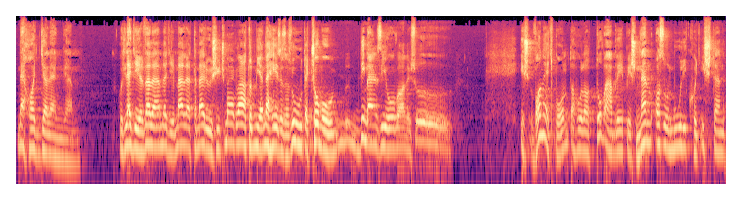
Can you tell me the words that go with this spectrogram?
ne hagyj el engem. Hogy legyél velem, legyél mellettem, erősíts meg, látod, milyen nehéz ez az út, egy csomó dimenzió van, és ó. És van egy pont, ahol a tovább lépés nem azon múlik, hogy Isten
